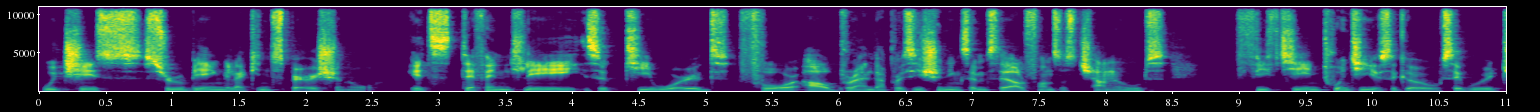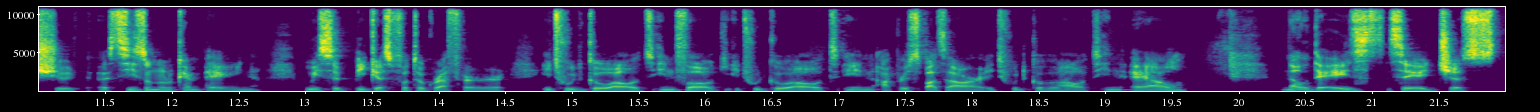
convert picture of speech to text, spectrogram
which is through being like inspirational. It's definitely the key word for how brands are positioning themselves on those channels 15, 20 years ago, they would shoot a seasonal campaign with the biggest photographer. It would go out in Vogue. It would go out in Harper's Bazaar. It would go out in Elle. Nowadays, they just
